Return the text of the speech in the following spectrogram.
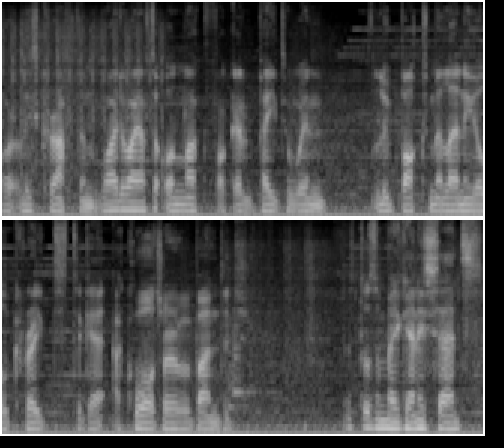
Or at least craft them. Why do I have to unlock fucking pay to win loot box millennial crates to get a quarter of a bandage? This doesn't make any sense.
